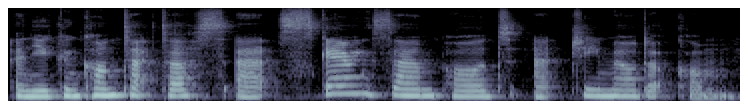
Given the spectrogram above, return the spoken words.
And you can contact us at scaringsampod at gmail.com.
